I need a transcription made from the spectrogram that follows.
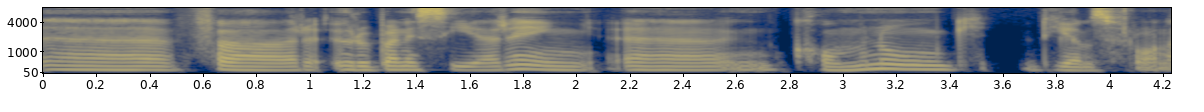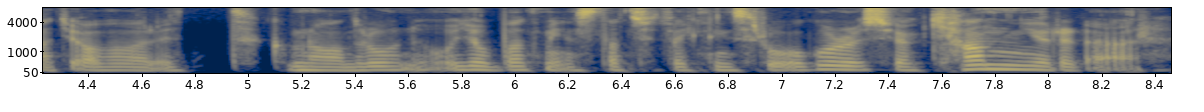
uh, för urbanisering uh, kommer nog dels från att jag har varit kommunalråd och jobbat med stadsutvecklingsfrågor så jag kan ju det där.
